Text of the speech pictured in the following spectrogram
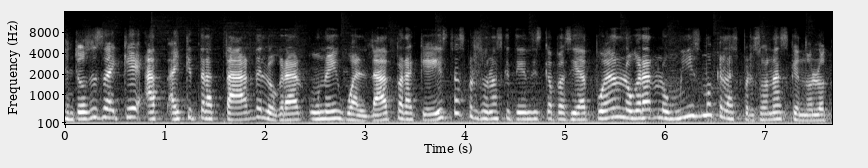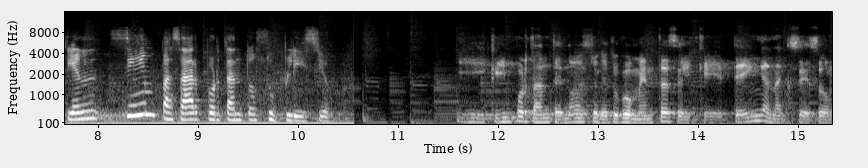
Entonces hay que, hay que tratar de lograr una igualdad para que estas personas que tienen discapacidad puedan lograr lo mismo que las personas que no lo tienen sin pasar por tanto suplicio. Y qué importante, ¿no? Esto que tú comentas, el que tengan acceso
